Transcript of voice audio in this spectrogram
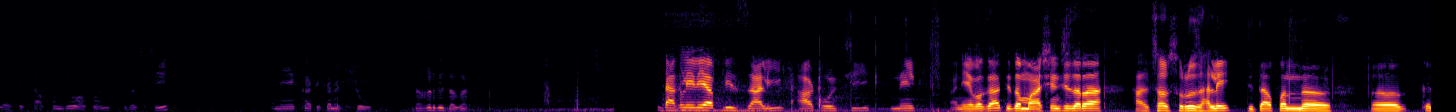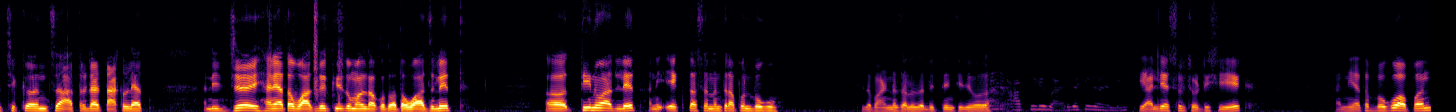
हे असे टाकून देऊ आपण रस्सी. आणि एका ठिकाणी ठेवू. दगड दे दगड. टाकलेली आपली जाळी आठ होलची नेक. आणि हे बघा तिथं माशांची जरा हालचाल सुरू झाली. तिथं आपण चिकनचं आतड्या टाकल्यात. आणि जय आणि आता वाजलेत किती तुम्हाला दाखवतो. आता वाजलेत तीन वाजलेत आणि एक तासानंतर आपण बघू. तिथं भांडणं चालू झालीत त्यांची. ते बघा. आतडी बाहेर कशी झाली? ती आली असेल छोटीशी एक. आणि आता बघू आपण.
